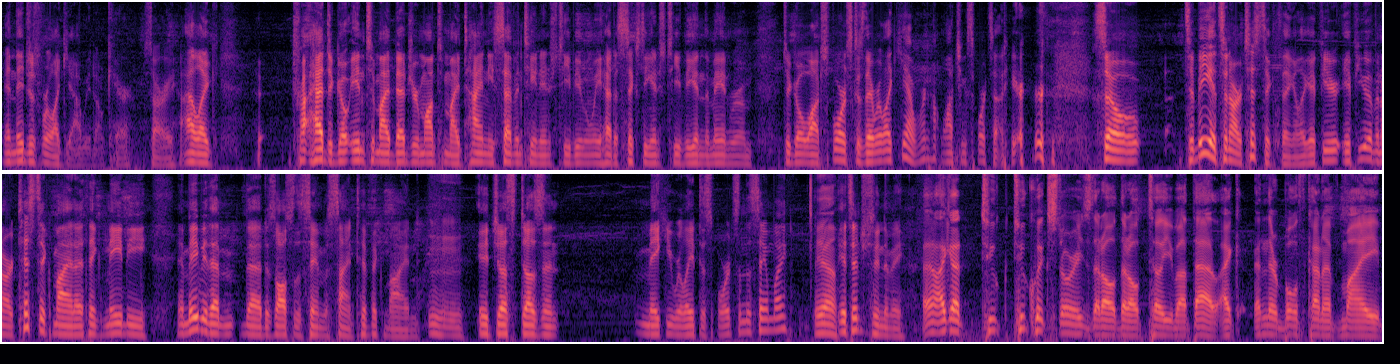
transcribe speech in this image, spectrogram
and they just were like yeah we don't care sorry I like try, had to go into my bedroom onto my tiny 17 inch TV when we had a 60 inch TV in the main room to go watch sports because they were like, yeah, we're not watching sports out here. so to me, it's an artistic thing. Like if you if you have an artistic mind, I think maybe and maybe that that is also the same as scientific mind. Mm-hmm. It just doesn't make you relate to sports in the same way. Yeah. it's interesting to me. I got two two quick stories that I'll that I'll tell you about that. Like, and they're both kind of my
